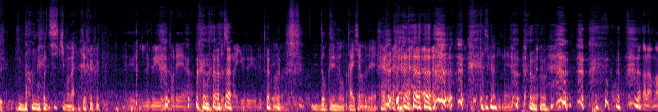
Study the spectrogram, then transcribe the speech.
何の知識もないけど。え ーゆるゆるトレーナー糸島ゆるゆるトレーナー独自の解釈で、確かにね。だからま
